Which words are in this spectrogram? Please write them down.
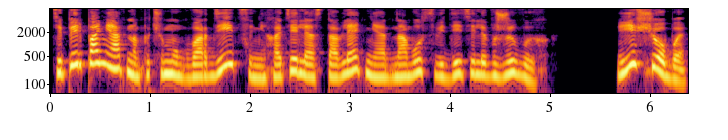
Теперь понятно, почему гвардейцы не хотели оставлять ни одного свидетеля в живых. Еще бы,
